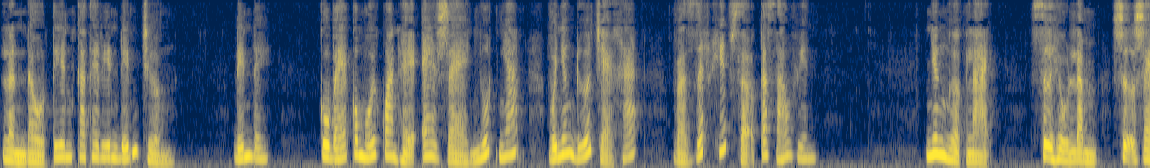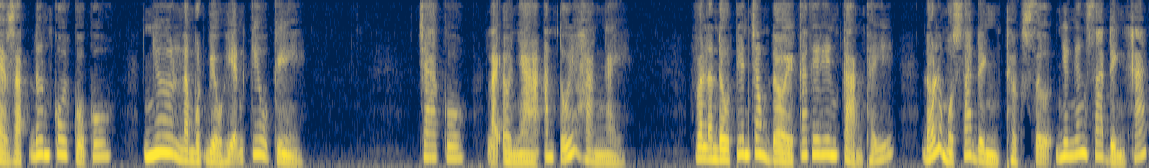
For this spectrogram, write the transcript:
Lần đầu tiên Catherine đến trường. Đến đây, cô bé có mối quan hệ e rè nhút nhát với những đứa trẻ khác và rất khiếp sợ các giáo viên. Nhưng ngược lại, sự hiểu lầm, sự rè rặt đơn côi của cô như là một biểu hiện kiêu kỳ. Cha cô lại ở nhà ăn tối hàng ngày. Và lần đầu tiên trong đời Catherine cảm thấy đó là một gia đình thực sự như những gia đình khác.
